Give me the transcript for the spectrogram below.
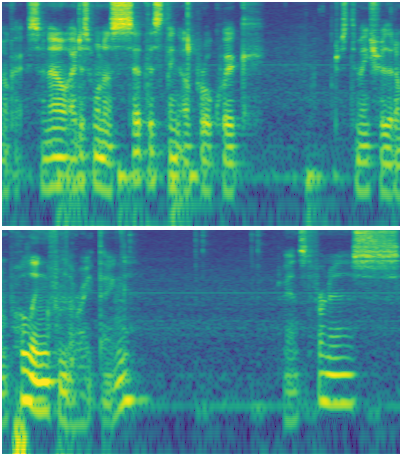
Okay, so now I just want to set this thing up real quick just to make sure that I'm pulling from the right thing. Advanced furnace.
